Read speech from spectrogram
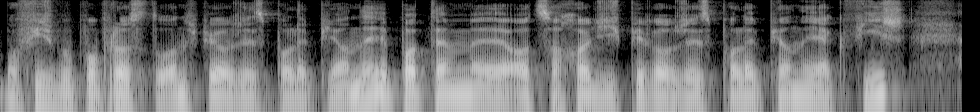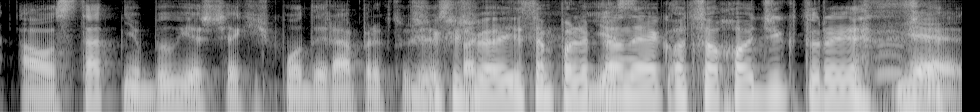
Bo fisz był po prostu, on śpiewał, że jest polepiony. Potem e, o co chodzi, śpiewał, że jest polepiony jak fisz. A ostatnio był jeszcze jakiś młody raper, który się Jakoś tak... Jestem polepiony jest- jak o co chodzi, który jest... Nie,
